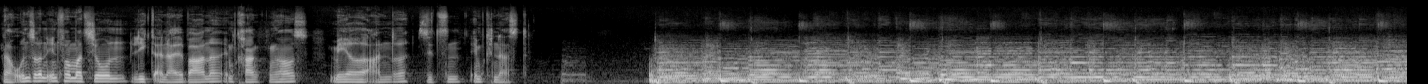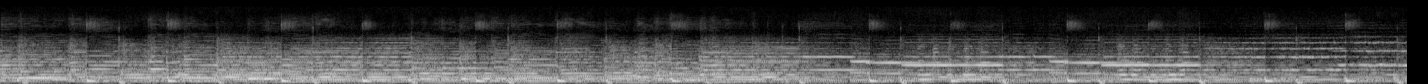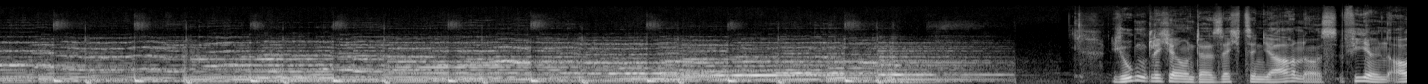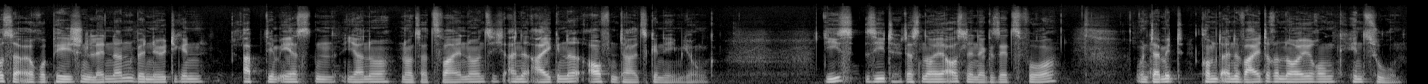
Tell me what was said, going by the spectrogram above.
Nach unseren Informationen liegt ein Albaner im Krankenhaus, mehrere andere sitzen im Knast. Jugendliche unter 16 Jahren aus vielen außereuropäischen Ländern benötigen ab dem 1. Januar 1992 eine eigene Aufenthaltsgenehmigung. Dies sieht das neue Ausländergesetz vor und damit kommt eine weitere Neuerung hinzu.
